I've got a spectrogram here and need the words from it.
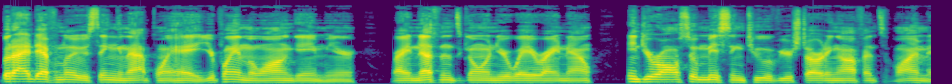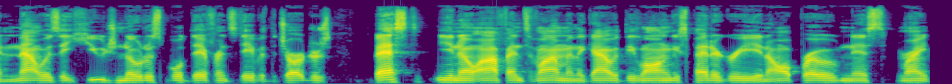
But I definitely was thinking that point, hey, you're playing the long game here, right? Nothing's going your way right now and you're also missing two of your starting offensive linemen. And that was a huge noticeable difference, David. The Chargers' best, you know, offensive lineman, the guy with the longest pedigree and all pro ness, right?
